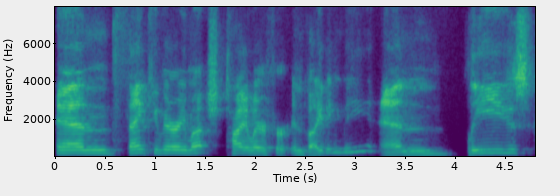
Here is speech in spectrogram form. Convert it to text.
And thank you very much, Tyler, for inviting me. And please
